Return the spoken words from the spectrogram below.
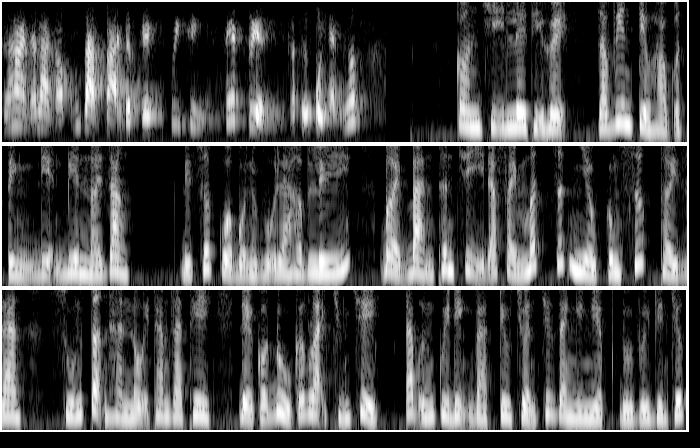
Thứ hai nữa là nó cũng giảm tải được cái quy trình xét tuyển các thứ của nhà nước. Còn chị Lê Thị Huệ giáo viên tiểu học ở tỉnh Điện Biên nói rằng đề xuất của Bộ Nội vụ là hợp lý bởi bản thân chị đã phải mất rất nhiều công sức, thời gian xuống tận Hà Nội tham gia thi để có đủ các loại chứng chỉ đáp ứng quy định và tiêu chuẩn chức danh nghề nghiệp đối với viên chức.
